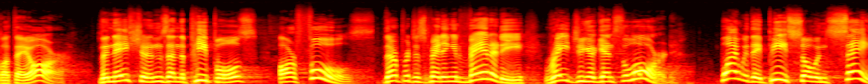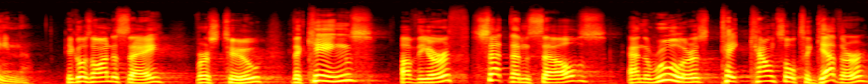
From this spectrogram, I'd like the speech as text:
but they are. The nations and the peoples are fools. They're participating in vanity, raging against the Lord. Why would they be so insane? He goes on to say, verse 2 the kings of the earth set themselves, and the rulers take counsel together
